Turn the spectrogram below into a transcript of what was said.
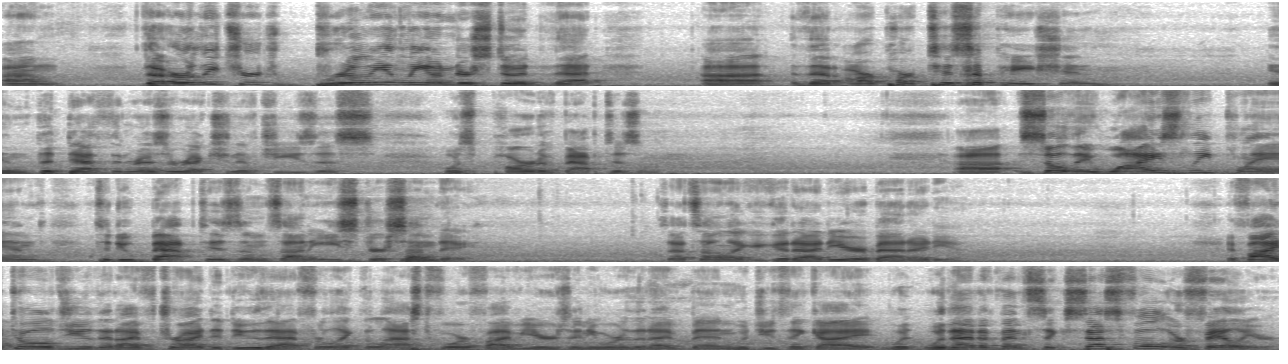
um, the early church brilliantly understood that, uh, that our participation in the death and resurrection of Jesus was part of baptism. Uh, so they wisely planned to do baptisms on Easter Sunday. Does that sound like a good idea or a bad idea? If I told you that I've tried to do that for like the last four or five years anywhere that I've been, would you think I would, would that have been successful or failure?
